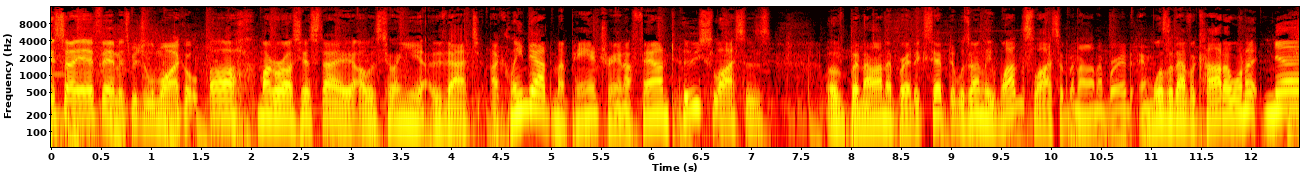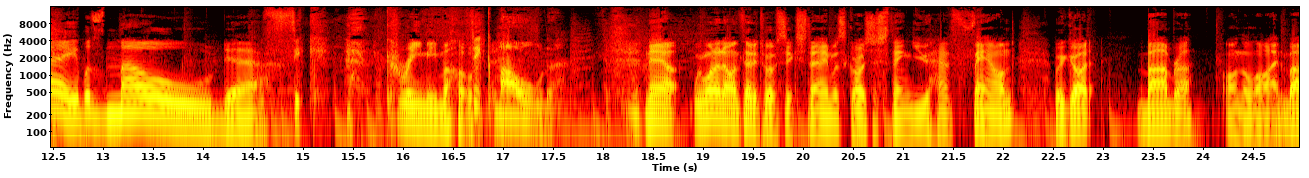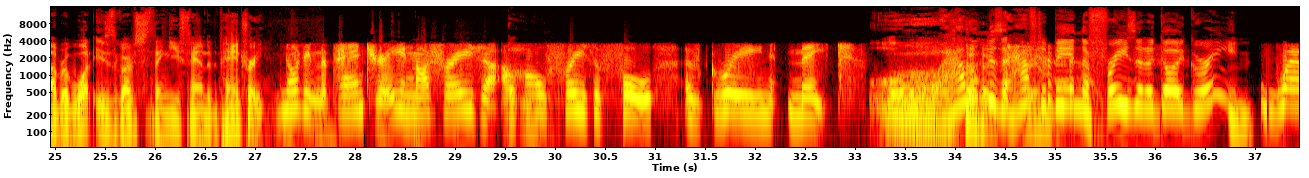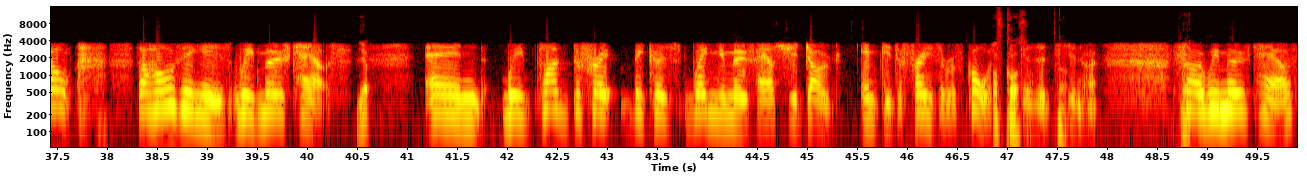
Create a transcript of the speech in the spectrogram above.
SAFM. It's Mitchell and Michael. Oh, Michael Ross, yesterday I was telling you that I cleaned out my pantry and I found two slices of banana bread, except it was only one slice of banana bread. And was it avocado on it? No, it was mold. Thick, creamy mold. Thick mold. Now, we want to know on 30, 12, 16 what's the grossest thing you have found. We've got Barbara on the line. Barbara, what is the grossest thing you found in the pantry? Not in the pantry, in my freezer. A oh. whole freezer full of green meat. Oh, how long does it have to be in the freezer to go green? Well, the whole thing is we moved house. Yep. And we plugged the free because when you move house, you don't empty the freezer, of course. Of course Because it's, No. you know. So we moved house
